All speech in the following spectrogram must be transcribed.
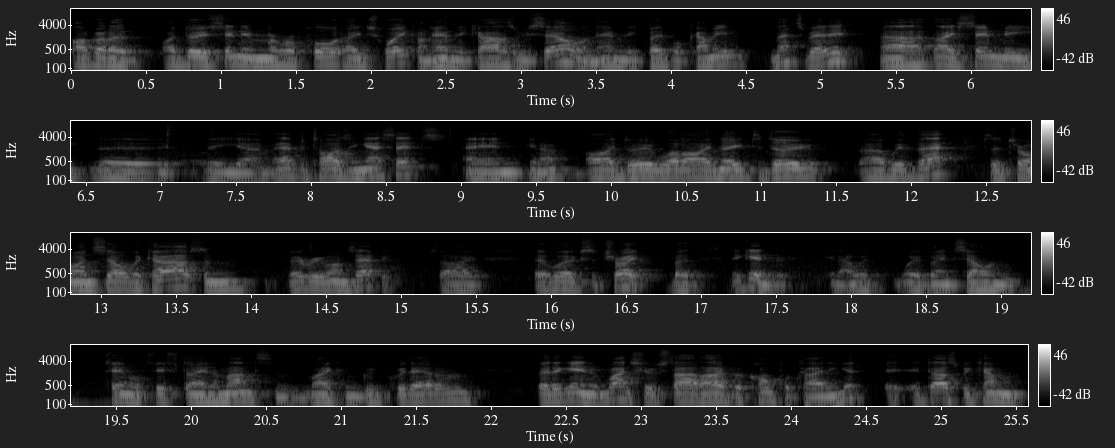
I've got a. I do send him a report each week on how many cars we sell and how many people come in. And that's about it. Uh, they send me the the um, advertising assets, and you know I do what I need to do uh, with that to try and sell the cars, and everyone's happy. So it works a treat. But again, you know, we've, we've been selling 10 or 15 a month and making good quid out of them. But again, once you start over complicating it, it, it, does become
